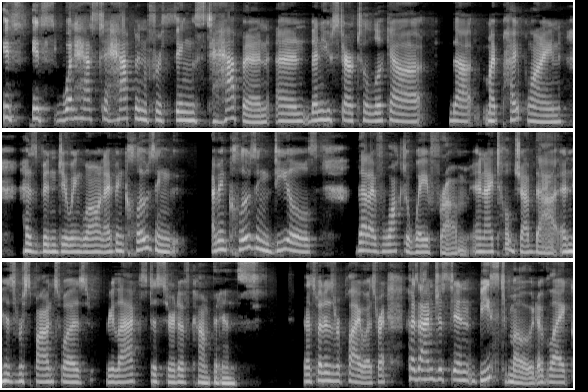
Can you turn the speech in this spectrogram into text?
it's it's what has to happen for things to happen and then you start to look at that my pipeline has been doing well and I've been closing I've been closing deals that I've walked away from and I told Jeb that and his response was relaxed assertive confidence. That's what his reply was right? Cuz I'm just in beast mode of like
